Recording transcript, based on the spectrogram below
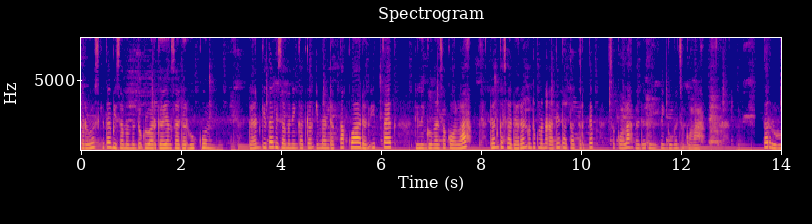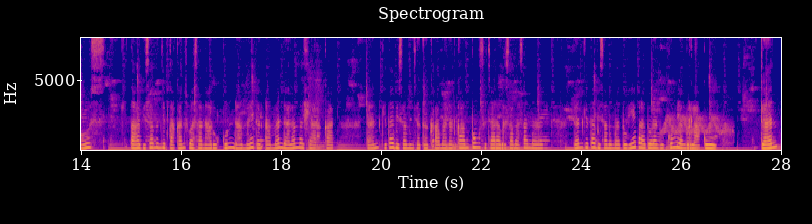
Terus, kita bisa membentuk keluarga yang sadar hukum, dan kita bisa meningkatkan iman dan takwa dan iptek di lingkungan sekolah dan kesadaran untuk menaati tata tertib sekolah pada lingkungan sekolah. Terus, kita bisa menciptakan suasana rukun, damai, dan aman dalam masyarakat. Dan kita bisa menjaga keamanan kampung secara bersama-sama. Dan kita bisa mematuhi peraturan hukum yang berlaku. Dan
